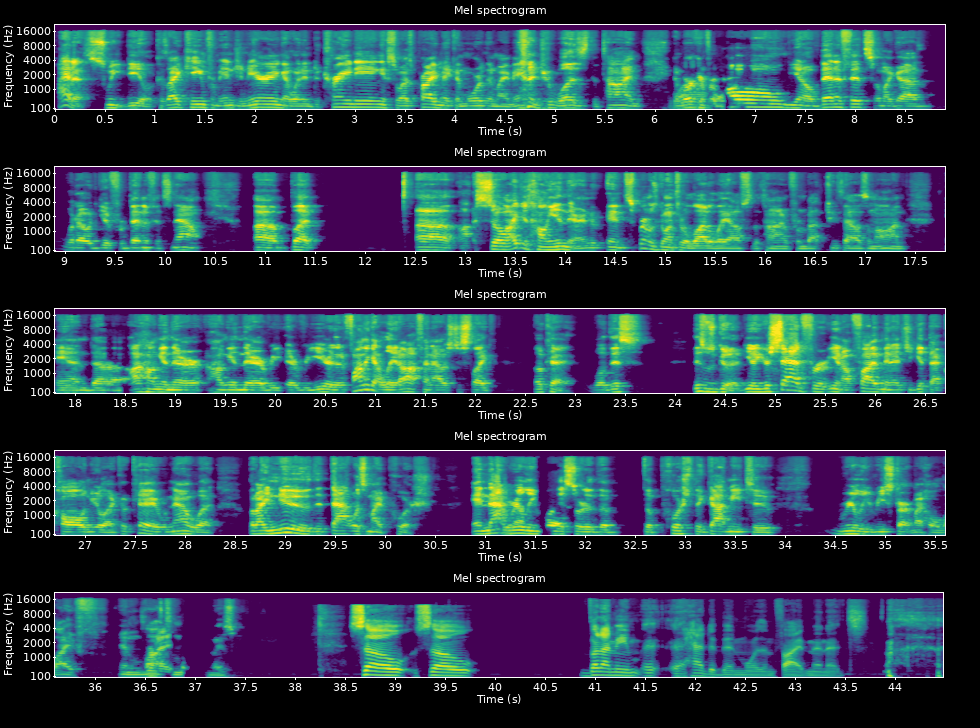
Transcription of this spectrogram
I had a sweet deal because I came from engineering. I went into training. So I was probably making more than my manager was at the time and wow. working from home, you know, benefits. Oh my God, what I would give for benefits now. Uh, but uh, so I just hung in there and, and Sprint was going through a lot of layoffs at the time from about 2000 on. And uh, I hung in there, hung in there every, every year. Then it finally got laid off. And I was just like, okay, well, this, this was good. You know, you're sad for, you know, five minutes, you get that call and you're like, okay, well, now what? But I knew that that was my push. And that yeah. really was sort of the, the push that got me to really restart my whole life in lots right. of ways. So, so, but I mean, it, it had to have been more than five minutes.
